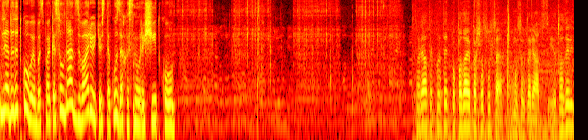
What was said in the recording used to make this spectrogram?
Для додаткової безпеки солдат зварюють ось таку захисну решітку. Снаряд як летить, попадає перше суце, мусив вдарятися. І тоді він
